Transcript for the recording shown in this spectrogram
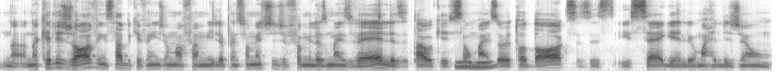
na, naquele jovem, sabe, que vem de uma família, principalmente de famílias mais velhas e tal, que são Uhum. mais ortodoxas e, e seguem ali uma religião.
